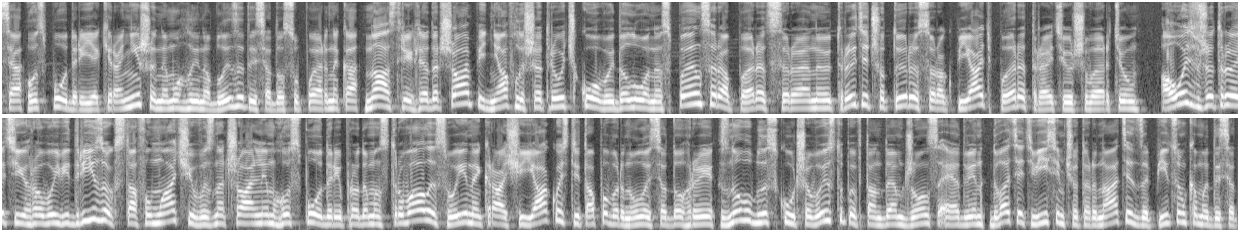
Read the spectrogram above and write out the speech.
змінилася. Господарі, як і раніше, не могли наблизитися до суперника. Настрій глядача підняв лише триочковий Делоне Спенсера перед сиреною 34-45 перед третьою чвертю. А ось вже третій ігровий відрізок став у матчі визначальним. Господарі продемонстрували свої найкращі якості та повернулися до гри. Знову блискуче виступив тандем Джонс Едвін 28-14 за підсумками 10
